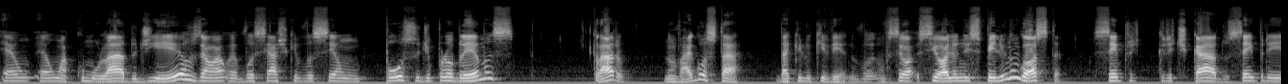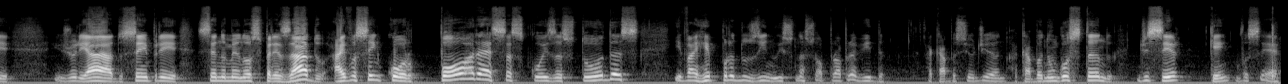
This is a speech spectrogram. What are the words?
é um, é um acumulado de erros, é uma, você acha que você é um poço de problemas, claro, não vai gostar daquilo que vê. Você se olha no espelho e não gosta. Sempre criticado, sempre injuriado, sempre sendo menosprezado. Aí você incorpora essas coisas todas e vai reproduzindo isso na sua própria vida. Acaba se odiando, acaba não gostando de ser quem você é.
